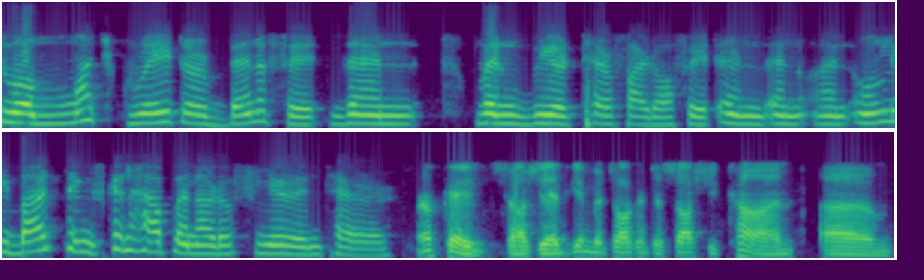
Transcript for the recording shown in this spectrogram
to a much greater benefit than when we are terrified of it and, and, and only bad things can happen out of fear and terror. Okay, Sashi, I've been talking to Sashi Caan, um,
